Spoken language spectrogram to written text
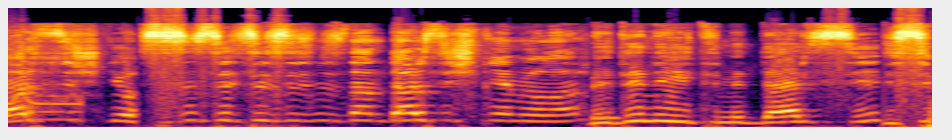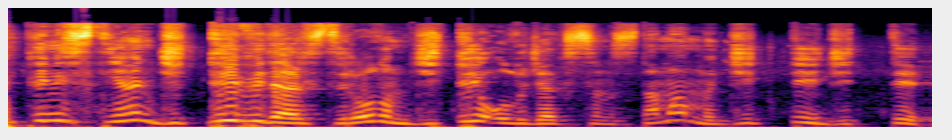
ders işliyor. Sizin sessizliğinizden ders işleyemiyorlar. Beden eğitimi dersi disiplin isteyen ciddi bir derstir oğlum. Ciddi olacaksınız tamam mı? Ciddi ciddi.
